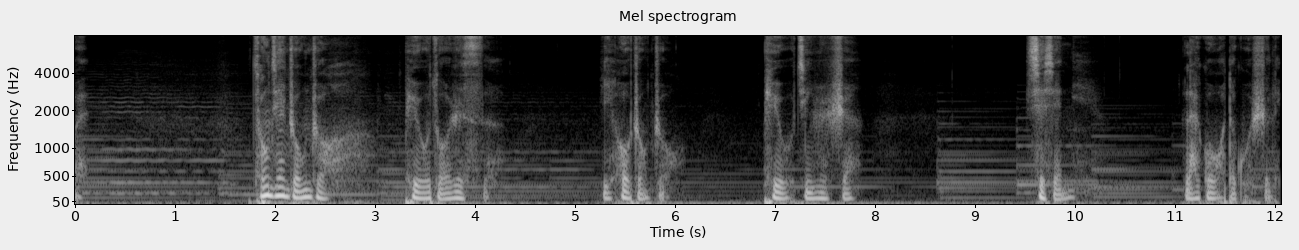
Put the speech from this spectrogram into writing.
味。从前种种，譬如昨日死；以后种种，譬如今日生。谢谢你，来过我的故事里。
